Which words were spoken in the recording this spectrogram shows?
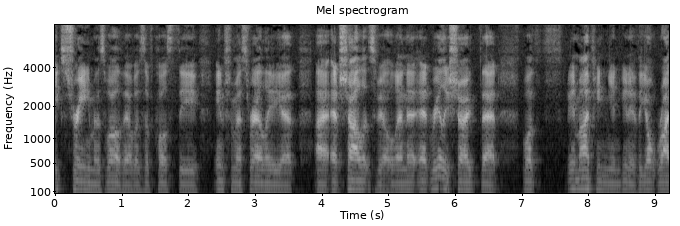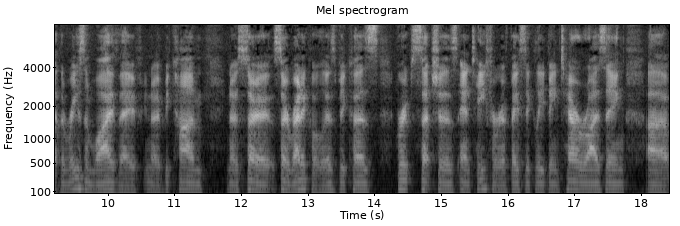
extreme as well. There was, of course, the infamous rally at uh, at Charlottesville, and it, it, really showed that, well, in my opinion, you know, the alt right, the reason why they've you know become you know so so radical is because groups such as Antifa have basically been terrorizing uh,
